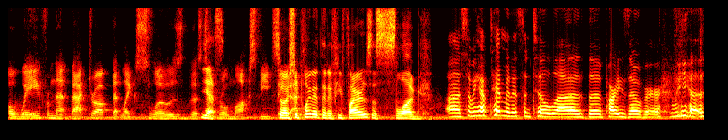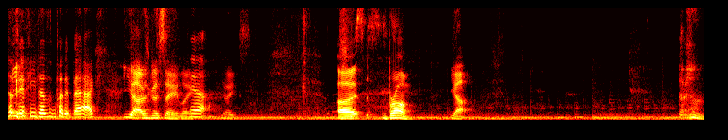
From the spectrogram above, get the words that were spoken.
away from that backdrop that like slows the Yes. several Mach speed. So I thing should point out that if he fires a slug, uh, so we have 10 minutes until uh, the party's over yeah, if he doesn't put it back. Yeah, I was gonna say like. Yeah. Yikes. uh, Brom, Yeah.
